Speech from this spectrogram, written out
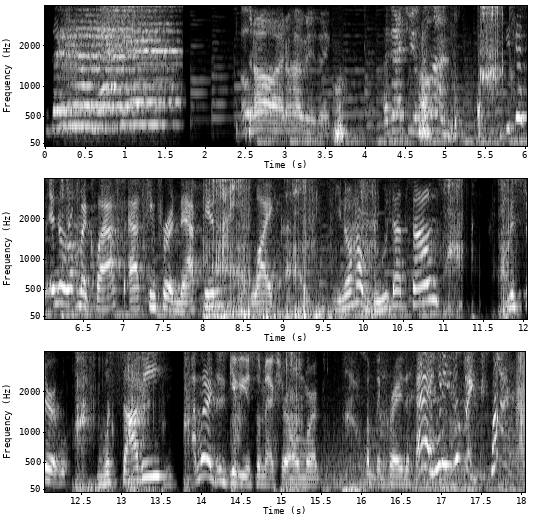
Does anyone have a napkin? No, I don't have anything. I got you. Hold on. You just interrupt my class asking for a napkin? Like, you know how rude that sounds? Mr. Wassabi? I'm gonna just give you some extra homework. Something crazy. Hey, what are you doing? That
